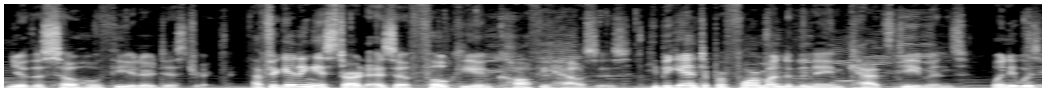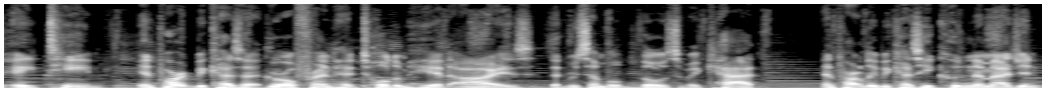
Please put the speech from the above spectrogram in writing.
near the Soho Theatre District. After getting his start as a folkie in coffee houses, he began to perform under the name Cat Stevens when he was 18, in part because a girlfriend had told him he had eyes that resembled those of a cat, and partly because he couldn't imagine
